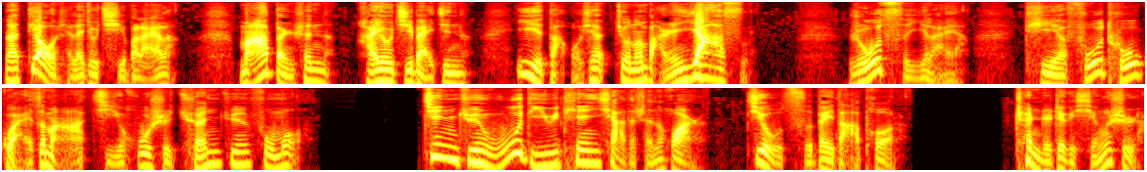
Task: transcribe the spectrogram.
那掉下来就起不来了。马本身呢还有几百斤呢，一倒下就能把人压死。如此一来呀，铁浮屠拐子马几乎是全军覆没，金军无敌于天下的神话啊，就此被打破了。趁着这个形势啊，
